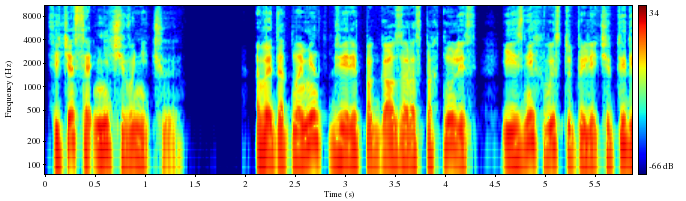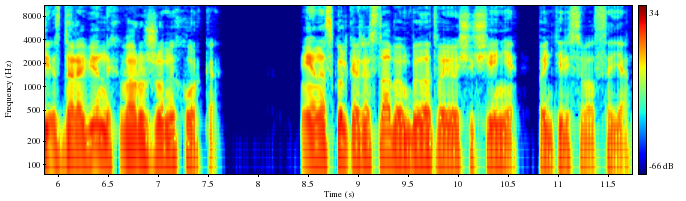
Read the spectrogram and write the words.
Сейчас я ничего не чую. В этот момент двери Пагауза распахнулись, и из них выступили четыре здоровенных вооруженных орка. «И насколько же слабым было твое ощущение?» – поинтересовался я.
